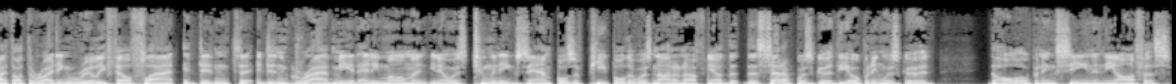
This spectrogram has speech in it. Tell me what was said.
I thought the writing really fell flat. It didn't. Uh, it didn't grab me at any moment. You know, it was too many examples of people. There was not enough. You know, the the setup was good. The opening was good. The whole opening scene in the office.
